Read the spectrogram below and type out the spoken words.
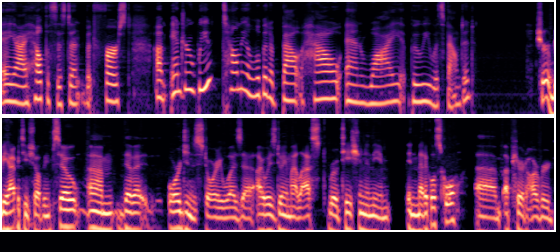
AI health assistant, but first, um, Andrew, will you tell me a little bit about how and why Buoy was founded? Sure, I'd be happy to, Shelby. So, um, the origin story was uh, I was doing my last rotation in the in medical school um, up here at Harvard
